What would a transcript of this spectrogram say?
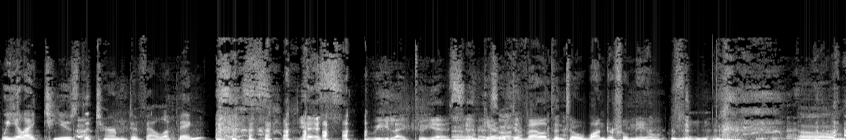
We like to use the term developing. yes, we like to. Yes. Okay, Gary so- developed into a wonderful meal. Um,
